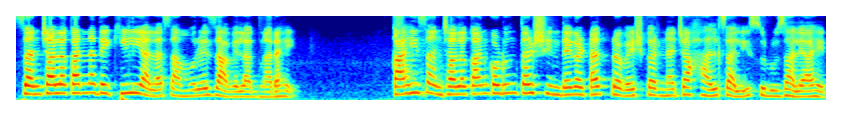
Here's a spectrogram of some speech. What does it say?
संचालकांना देखील याला सामोरे जावे लागणार आहे. काही संचालकांकडून तर शिंदे गटात प्रवेश करण्याच्या हालचाली सुरू झाल्या आहेत.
